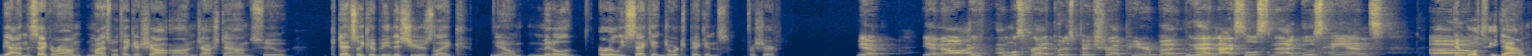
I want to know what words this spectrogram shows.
yeah, in the second round, might as well take a shot on Josh Downs, who potentially could be this year's like you know middle early second George Pickens for sure. Yep. Yeah, no, I, I almost forgot to put his picture up here, but look at that nice little snag, those hands. Um, and both feet down.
